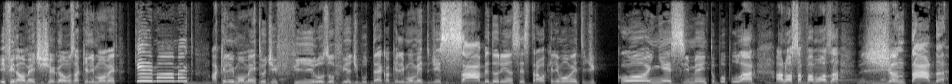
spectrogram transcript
E finalmente chegamos àquele momento. Que momento! Aquele momento de filosofia de boteco, aquele momento de sabedoria ancestral, aquele momento de conhecimento popular, a nossa famosa jantada.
